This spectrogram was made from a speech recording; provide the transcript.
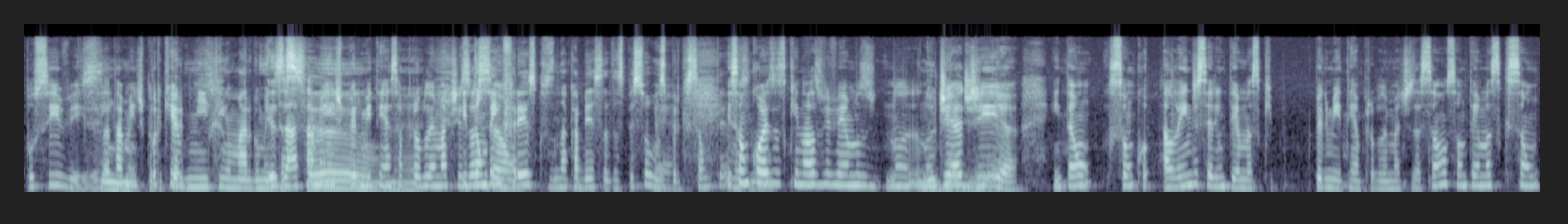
possíveis, Sim, exatamente porque, porque, permitem uma argumentação. exatamente permitem essa né? E problematização. estão bem frescos na cabeça das pessoas, É. porque são temas. E são né? coisas que nós vivemos no, no No dia a dia dia. Então, são, além de serem temas que permitem a problematização, são temas que são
